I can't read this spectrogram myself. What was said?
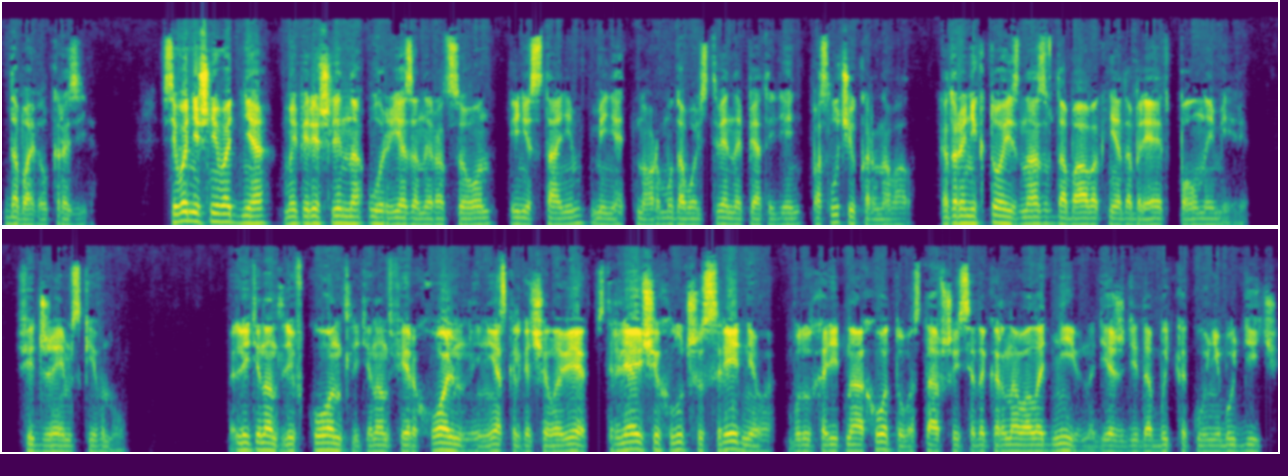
добавил Кразье. С сегодняшнего дня мы перешли на урезанный рацион и не станем менять норму удовольствия на пятый день по случаю карнавала, который никто из нас вдобавок не одобряет в полной мере. Фит Джеймс кивнул. Лейтенант Левконт, лейтенант Ферхольм и несколько человек, стреляющих лучше среднего, будут ходить на охоту в оставшиеся до карнавала дни в надежде добыть какую-нибудь дичь.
